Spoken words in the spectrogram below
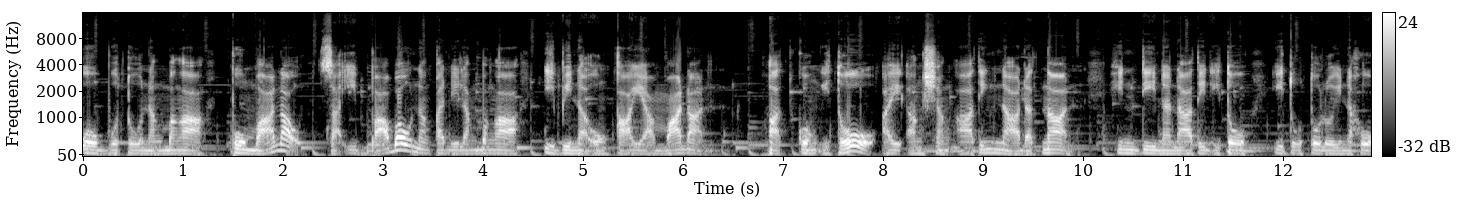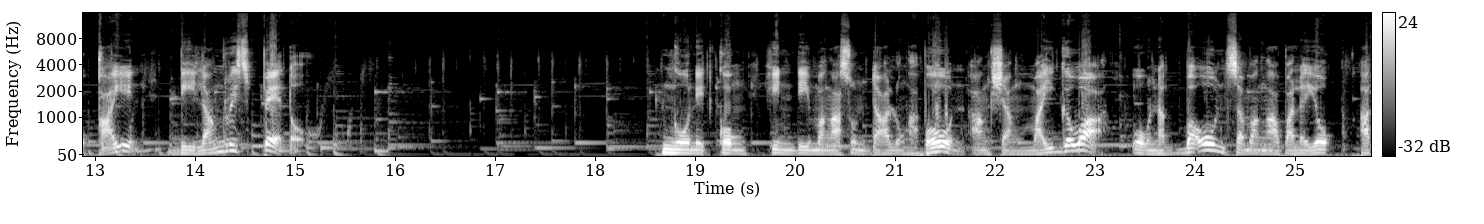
o buto ng mga pumanaw sa ibabaw ng kanilang mga ibinaong kayamanan. At kung ito ay ang siyang ating nadatnan, hindi na natin ito itutuloy na hukayin bilang respeto. Ngunit kung hindi mga sundalong hapon ang siyang may gawa o nagbaon sa mga palayok at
